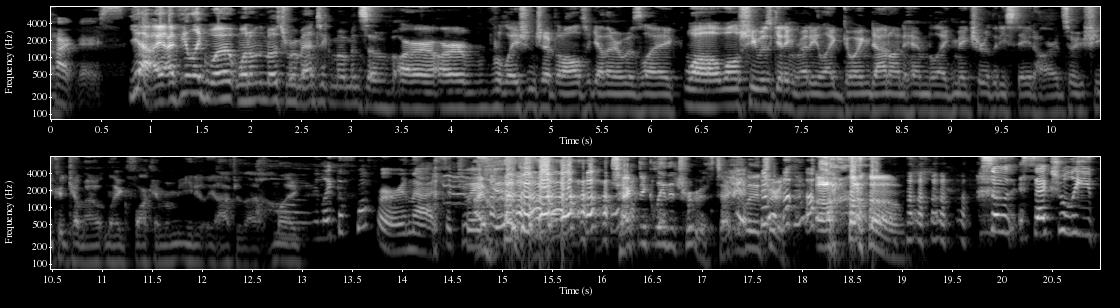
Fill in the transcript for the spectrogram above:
Uh, partners. Yeah, I, I feel like one one of the most romantic moments of our our relationship all together was like while while she was getting ready, like going down on him to like make sure that he stayed hard so she could come out and like fuck him immediately after that. I'm like Oh, you're like the fluffer in that situation. technically the truth. Technically the truth. Um, so sexually,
